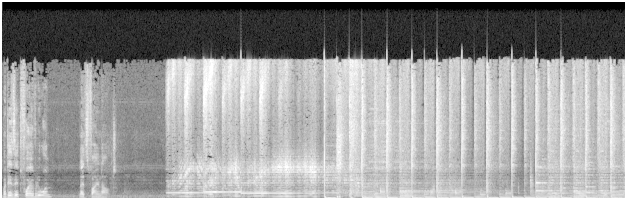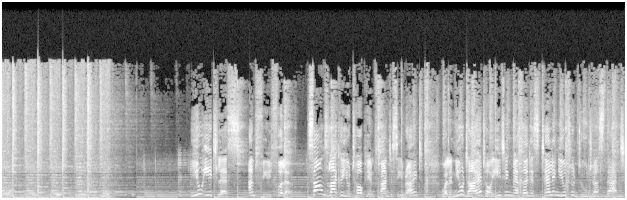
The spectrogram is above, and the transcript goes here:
But is it for everyone? Let's find out. You eat less and feel fuller. Sounds like a utopian fantasy, right? Well, a new diet or eating method is telling you to do just that.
